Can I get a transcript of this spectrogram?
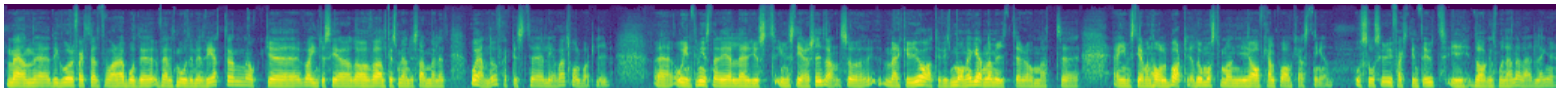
Men det går faktiskt att vara både väldigt modemedveten och vara intresserad av allt det som händer i samhället och ändå faktiskt leva ett hållbart liv. Eh, och inte minst när det gäller just investerarsidan så märker jag att det finns många gamla myter om att eh, investerar man hållbart, ja, då måste man ge avkall på avkastningen. Och så ser det ju faktiskt inte ut i dagens moderna värld längre.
